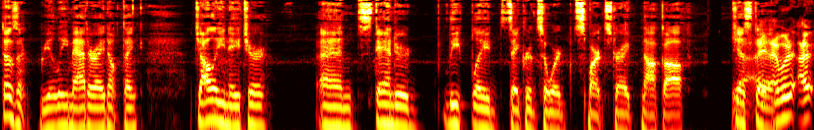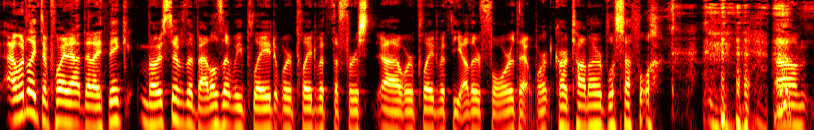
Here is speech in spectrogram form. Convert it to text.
doesn't really matter, I don't think. Jolly nature and standard Leaf Blade, Sacred Sword, Smart Strike, knockoff. Just I, a- I would I, I would like to point out that I think most of the battles that we played were played with the first uh, were played with the other four that weren't Kartana or Blacephalon. um,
